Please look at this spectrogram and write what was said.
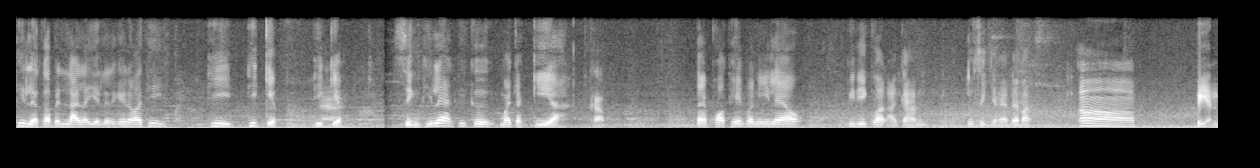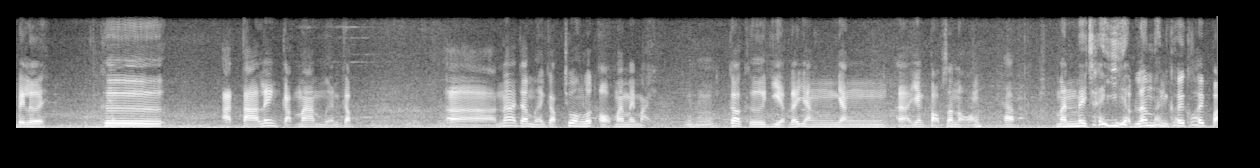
ที่เหลือก็เป็นรายละเอียดเล็กๆน้อยๆที่ที่ที่เก็บที่เก็บสิ่งที่แรกที่คือมาจากเกียร์ครับ แต่พอเทสวันนี้แล้วพิธีกรอาการรู้สึกยังไงได้บ้างเอ่อเปลี่ยนไปเลย คือ อัตราเร่งกลับมาเหมือนกับเอ่อน่าจะเหมือนกับช่วงรถออกมาใหม่อือหือๆก็คือเหยียบแล้วยังยังเอ่อยังตอบสนองครับมันไม่ใช่เหยียบแล้วมันค่อย ๆ ไป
